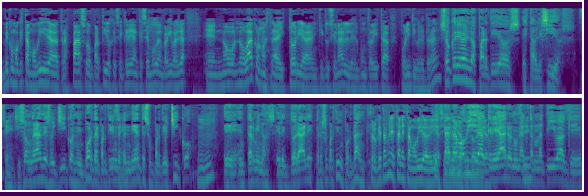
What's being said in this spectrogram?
¿Ve como que esta movida, traspaso, partidos que se crean, que se mueven para aquí y para allá, eh, no, no va con nuestra historia institucional desde el punto de vista político-electoral? Yo creo en los partidos establecidos. Sí. Si son grandes o chicos, no importa. El Partido sí. Independiente es un partido chico uh -huh. eh, en términos electorales, pero es un partido importante. Pero que también está en esta movida de días Está en la movida, crearon una sí. alternativa que,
